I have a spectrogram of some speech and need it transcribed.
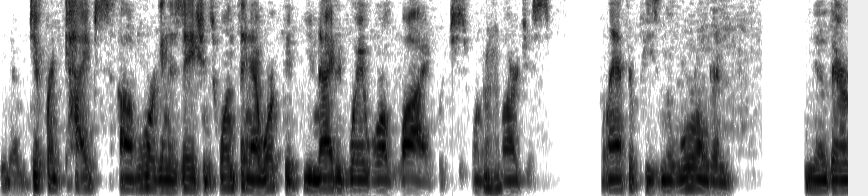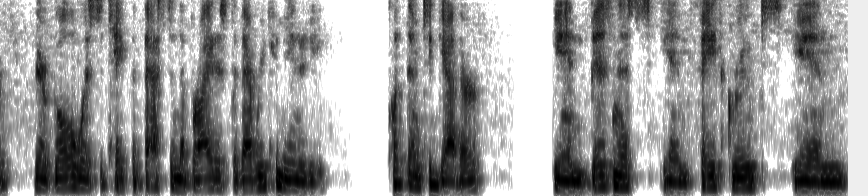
you know, different types of organizations? One thing I worked at United Way Worldwide, which is one of mm-hmm. the largest philanthropies in the world, and you know their their goal was to take the best and the brightest of every community, put them together, in business, in faith groups, in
